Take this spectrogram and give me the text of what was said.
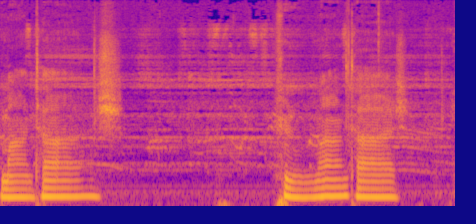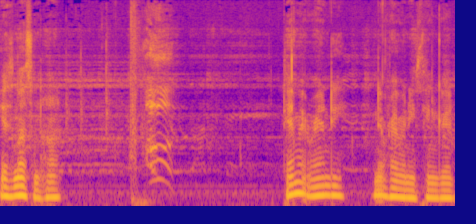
Montage. Montage. He has nothing, huh? Damn it, Randy. You never have anything good.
